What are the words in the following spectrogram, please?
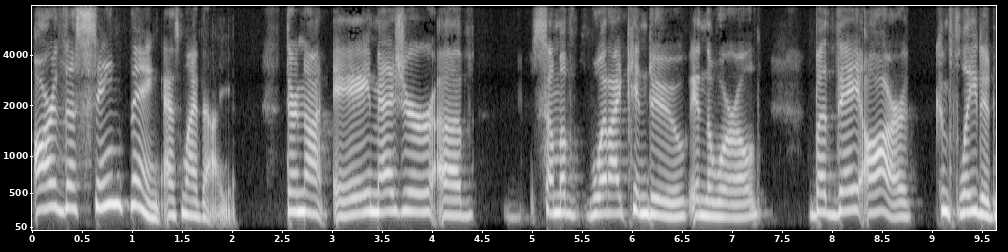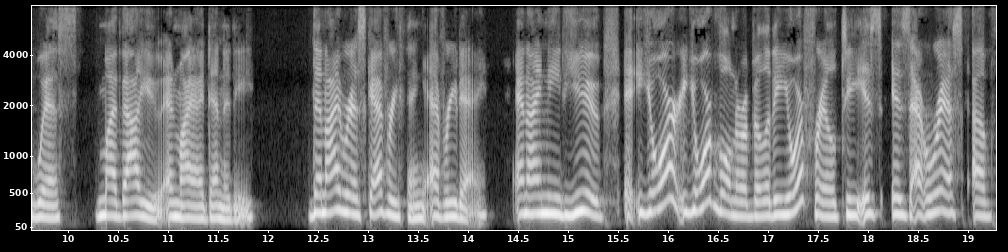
are the same thing as my value, they're not a measure of some of what I can do in the world, but they are conflated with my value and my identity, then I risk everything every day. And I need you. Your your vulnerability, your frailty is is at risk of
